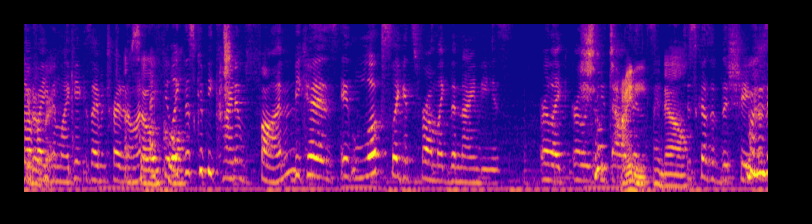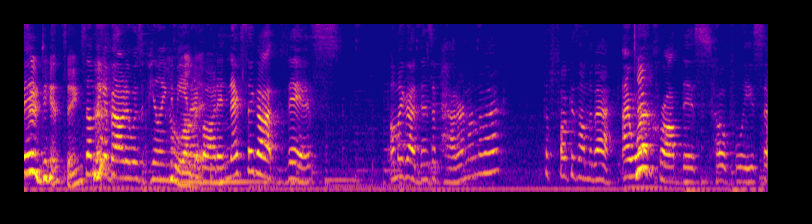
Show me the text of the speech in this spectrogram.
Can't know get if I over even it. like it because I haven't tried it That's on. so I feel like this could be kind of fun because it looks like it's from like the '90s or like early So 2000s. tiny. I know. Just because of the shape Why of it. dancing? Something about it was appealing to I me and I it. bought it. Next I got this. Oh my god, there's a pattern on the back? The fuck is on the back? I want to crop this, hopefully, so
